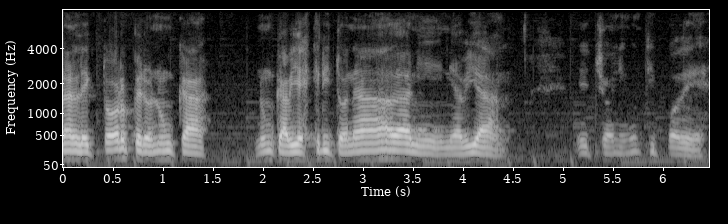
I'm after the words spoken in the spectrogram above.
gran lector, pero nunca, nunca había escrito nada, ni, había hecho ningún tipo de,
